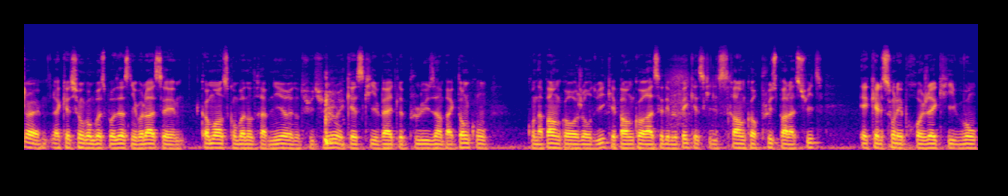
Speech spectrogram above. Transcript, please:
Ouais, la question qu'on peut se poser à ce niveau-là, c'est comment est-ce qu'on voit notre avenir et notre futur et qu'est-ce qui va être le plus impactant qu'on qu'on n'a pas encore aujourd'hui, qui n'est pas encore assez développé, qu'est-ce qu'il sera encore plus par la suite et quels sont les projets qui vont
